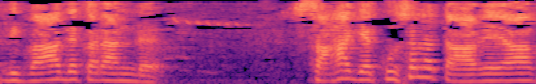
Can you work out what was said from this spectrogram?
විවාද කරන්න සහජ කුසලතාවයක්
